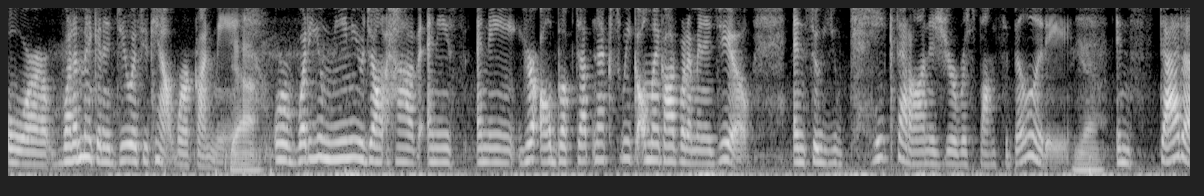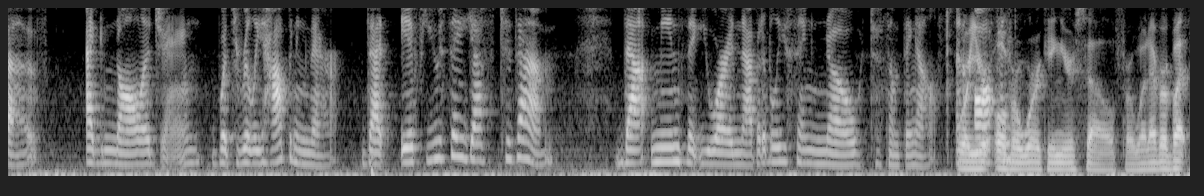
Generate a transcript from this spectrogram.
or what am i going to do if you can't work on me Yeah. or what do you mean you don't have any any you're all booked up next week oh my god what am i going to do and so you take that on as your responsibility Yeah. instead of acknowledging what's really happening there that if you say yes to them that means that you are inevitably saying no to something else And or you're often- overworking yourself or whatever. But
